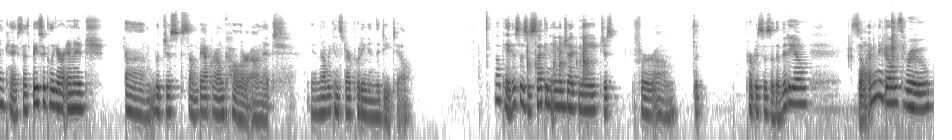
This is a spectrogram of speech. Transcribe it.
Okay, so that's basically our image um, with just some background color on it. And now we can start putting in the detail. Okay, this is the second image I've made just for um, the purposes of the video. So I'm going to go through,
